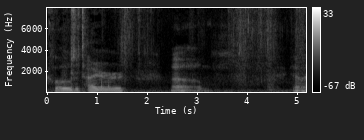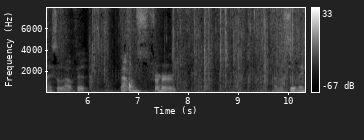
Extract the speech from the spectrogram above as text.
clothes attire. Um, yeah, a nice little outfit. That one's for her. I'm assuming.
